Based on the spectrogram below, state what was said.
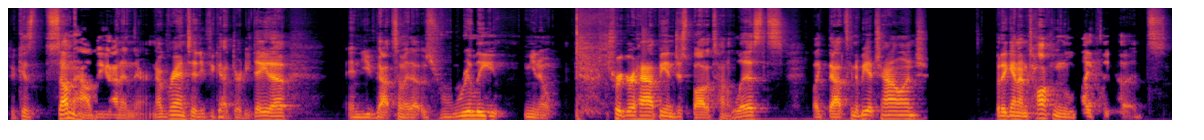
because somehow they got in there. Now, granted, if you got dirty data and you've got somebody that was really, you know, trigger happy and just bought a ton of lists, like that's going to be a challenge. But again, I'm talking likelihoods.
